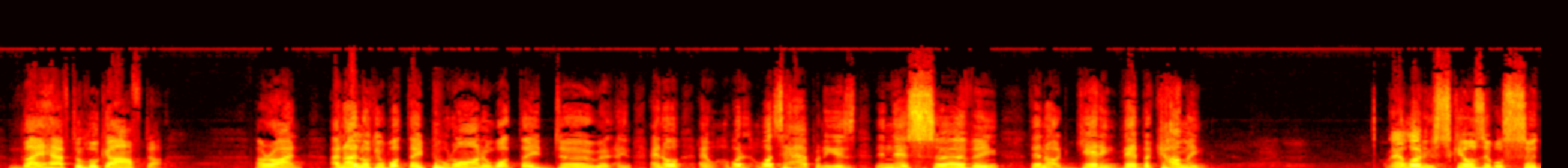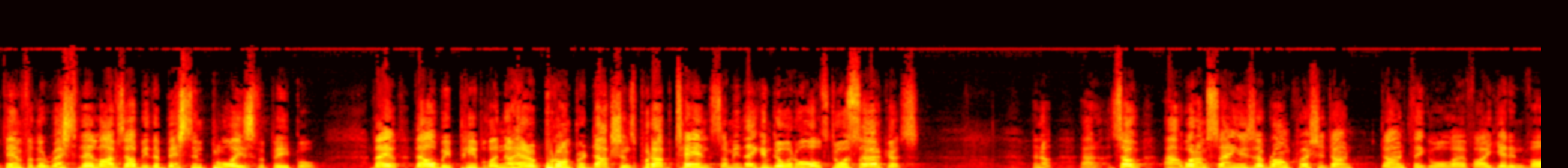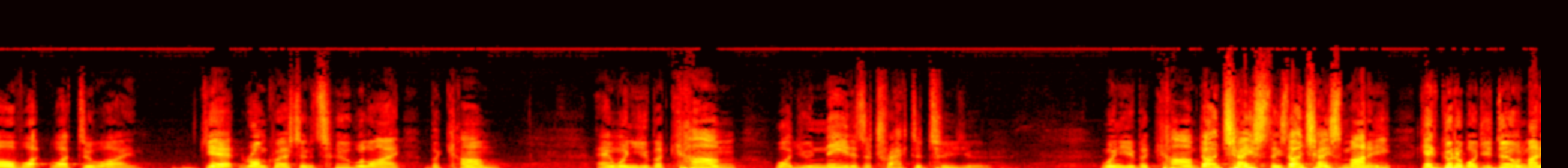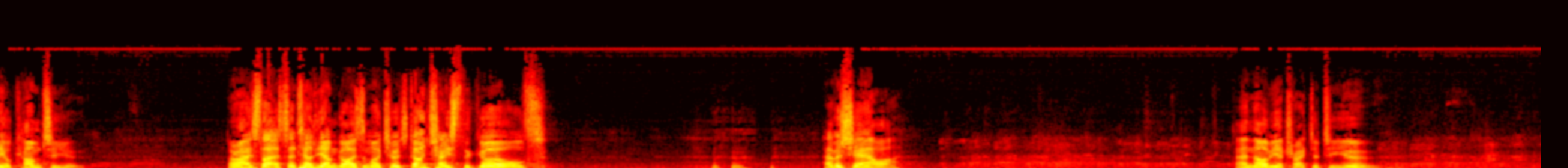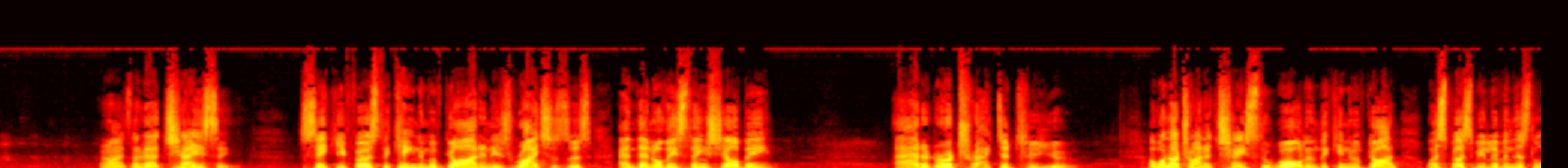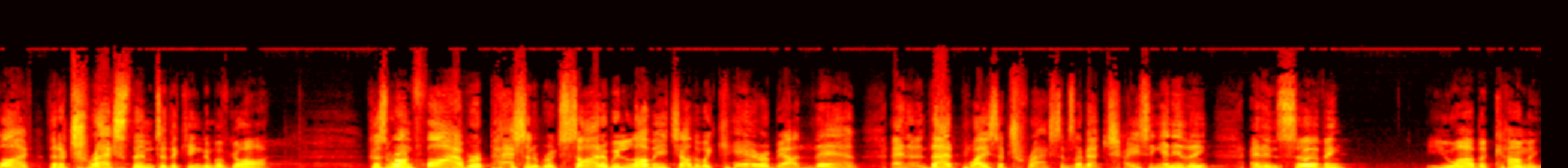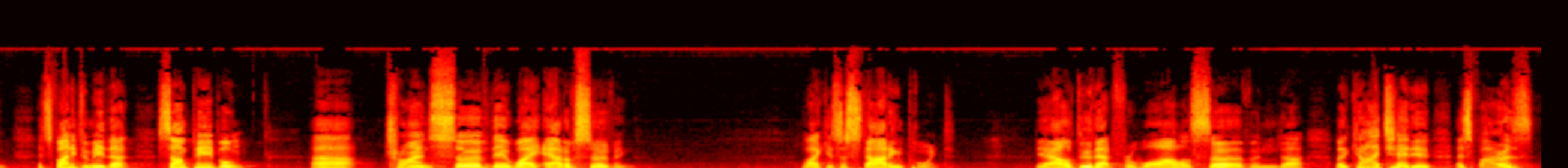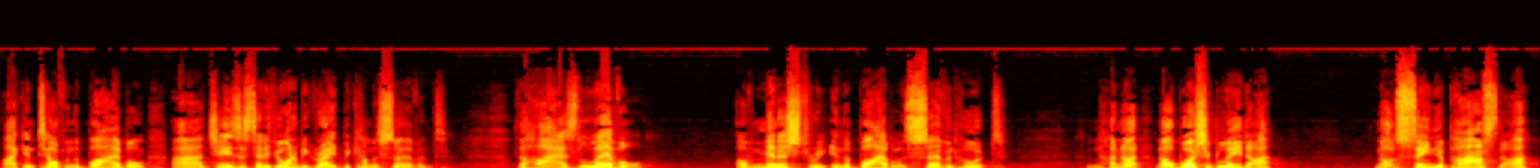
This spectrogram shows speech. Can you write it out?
they have to look after. All right? And I look at what they put on and what they do. And, and, and, all, and what, what's happening is in their serving, they're not getting, they're becoming. They're learning skills that will suit them for the rest of their lives. They'll be the best employees for people. They, they'll be people that know how to put on productions, put up tents. I mean, they can do it all. do a circus. You know, uh, so uh, what I'm saying is a wrong question. Don't, don't think, well, if I get involved, what, what do I get? Wrong question. It's who will I become? And when you become, what you need is attracted to you. When you become, don't chase things, don't chase money. Get good at what you do, and money will come to you. All right, so I tell the young guys in my church don't chase the girls, have a shower, and they'll be attracted to you. All right, it's not about chasing. Seek ye first the kingdom of God and his righteousness, and then all these things shall be added or attracted to you. And we're not trying to chase the world into the kingdom of God. We're supposed to be living this life that attracts them to the kingdom of God. Because we're on fire, we're passionate, we're excited, we love each other, we care about them. And that place attracts them. It's not about chasing anything. And in serving, you are becoming. It's funny to me that some people uh, try and serve their way out of serving, like it's a starting point yeah, I'll do that for a while. I'll serve. And, uh, but can I tell you, as far as I can tell from the Bible, uh, Jesus said, if you want to be great, become a servant. The highest level of ministry in the Bible is servanthood. Not, not worship leader, not senior pastor,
